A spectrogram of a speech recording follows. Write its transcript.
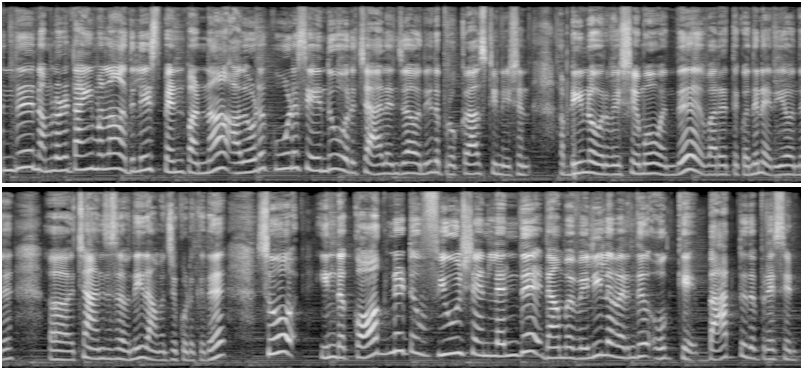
வந்து நம்மளோட டைம் எல்லாம் அதிலே ஸ்பெண்ட் பண்ணால் அதோட கூட சேர்ந்து ஒரு சேலஞ்சாக வந்து இந்த ப்ரொக்ராஸ்டினேஷன் அப்படின்ற ஒரு விஷயமும் வந்து வரத்துக்கு வந்து நிறைய வந்து சான்சஸை வந்து இது அமைச்சு கொடுக்குது. ஸோ இந்த காக்னேட்டிவ் ஃபியூஷன்லேருந்து நாம் வெளியில் வந்து okay back to the present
